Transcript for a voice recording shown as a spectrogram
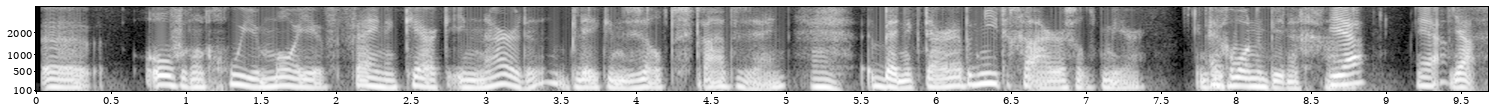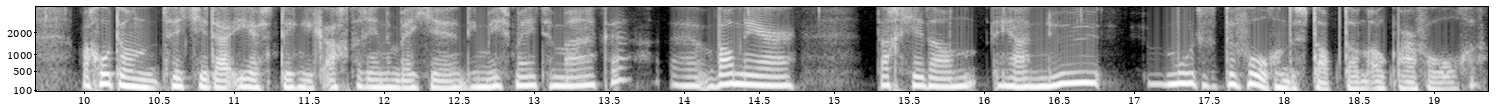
eh, over een goede, mooie, fijne kerk in Naarden, bleek in dezelfde straat te zijn, Hmm. ben ik daar, heb ik niet geaarzeld meer. Ik ben En- gewoon naar binnen gegaan. Ja, ja. Ja. Maar goed, dan zit je daar eerst, denk ik, achterin een beetje die mis mee te maken. Eh, wanneer dacht je dan, ja, nu moet de volgende stap dan ook maar volgen?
